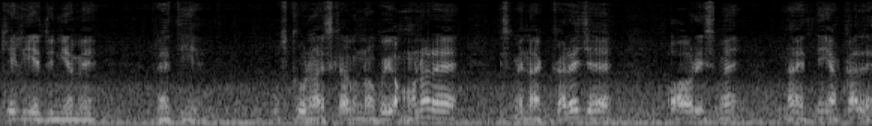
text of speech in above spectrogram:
کے لیے دنیا میں رہتی ہے۔ اس کو نہ اس کا نہ کوئی آنر ہے، اس میں نہ کریج ہے اور اس میں نہ اتنی عقل ہے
